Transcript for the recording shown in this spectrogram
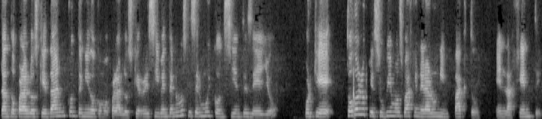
tanto para los que dan contenido como para los que reciben, tenemos que ser muy conscientes de ello, porque todo lo que subimos va a generar un impacto en la gente,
